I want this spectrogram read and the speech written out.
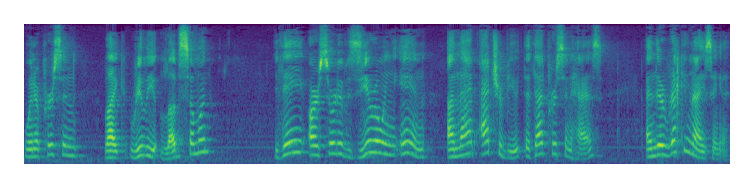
when a person like really loves someone? They are sort of zeroing in on that attribute that that person has, and they're recognizing it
